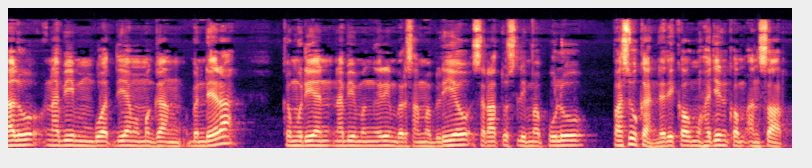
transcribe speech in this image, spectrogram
Lalu Nabi membuat dia memegang bendera. Kemudian Nabi mengirim bersama beliau 150 pasukan dari kaum muhajirin kaum ansar.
